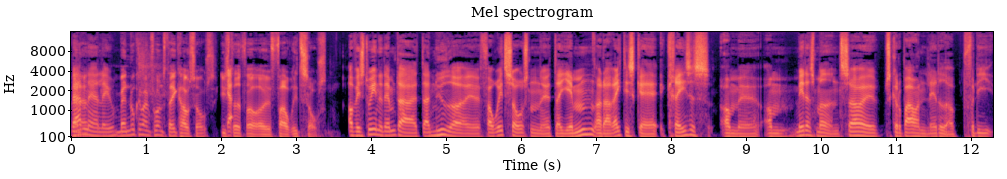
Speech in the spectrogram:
Verden Men, er at lave. Men nu kan man få en steakhouse sauce i Ja. stedet for øh, favoritsaucen. Og hvis du er en af dem, der, der nyder øh, favoritsaucen øh, derhjemme, og der rigtig skal kredses om, øh, om middagsmaden, så øh, skal du bare holde lettet op, fordi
